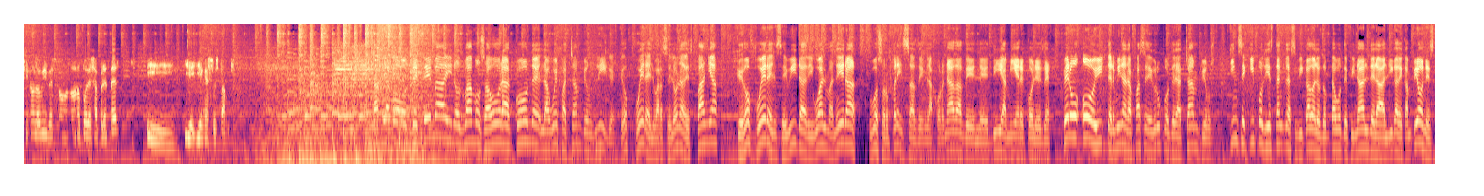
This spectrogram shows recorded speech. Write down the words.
Si no lo vives, no, no, puedes aprender y, y en eso estamos. Cambiamos de tema y nos vamos ahora con eh, la UEFA Champions League. Quedó fuera el Barcelona de España quedó fuera el Sevilla de igual manera. Hubo sorpresas en la jornada del eh, día miércoles. Pero hoy termina la fase de grupos de la Champions. 15 equipos ya están clasificados a los octavos de final de la Liga de Campeones.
